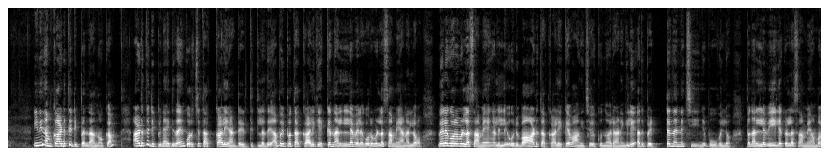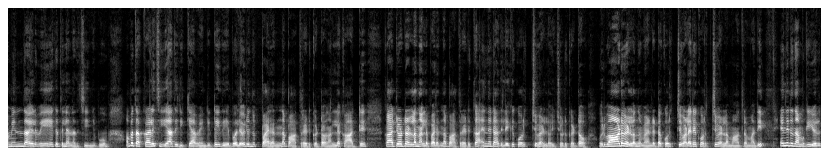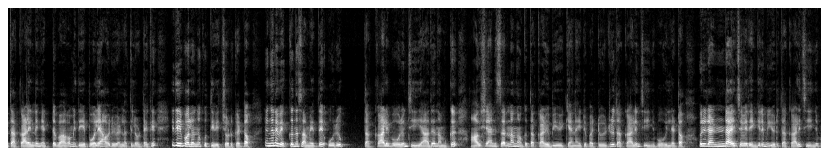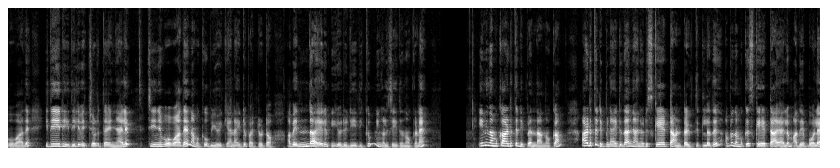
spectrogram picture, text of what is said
ഇനി നമുക്ക് അടുത്ത ടിപ്പ് എന്താണെന്ന് നോക്കാം. അടുത്ത ടിപ്പിനായിട്ട് ഇതായും കുറച്ച് തക്കാളിയാണ് എടുത്തിട്ടുള്ളത്. അപ്പോൾ ഇപ്പോൾ തക്കാളിക്കൊക്കെ നല്ല വില കുറവുള്ള സമയമാണല്ലോ വില കുറവുള്ള സമയങ്ങളിൽ ഒരുപാട് തക്കാളിയൊക്കെ വാങ്ങിച്ചു വെക്കുന്നവരാണെങ്കിൽ അത് പെട്ടെന്ന് തന്നെ ചീഞ്ഞ് പോവുമല്ലോ. അപ്പോൾ നല്ല വെയിലൊക്കെ ഉള്ള സമയമാകുമ്പം എന്തായാലും വേഗത്തിൽ തന്നെ അത് ചീഞ്ഞ് പോവും. അപ്പോൾ തക്കാളി ചെയ്യാതിരിക്കാൻ വേണ്ടിയിട്ട് ഇതേപോലെ ഒരു പരന്ന പാത്രം എടുക്കുക കേട്ടോ നല്ല കാറ്റ് കാറ്റോട്ടുള്ള നല്ല പരന്ന പാത്രം എടുക്കുക എന്നിട്ട് അതിലേക്ക് കുറച്ച് വെള്ളം ഒഴിച്ചു കൊടുക്കുക കേട്ടോ ഒരുപാട് വെള്ളമൊന്നും വേണ്ട കേട്ടോ കുറച്ച് വളരെ കുറച്ച് വെള്ളം മാത്രം മതി. എന്നിട്ട് നമുക്ക് ഈ ഒരു തക്കാളിന്റെ ഞെട്ട് ഭാഗം ഇതേപോലെ ആ ഒരു വെള്ളത്തിലോട്ടേക്ക് ഇതേപോലെ ഒന്ന് കുത്തി വെച്ച് കൊടുക്കുക കേട്ടോ ഇങ്ങനെ വെക്കുന്ന സമയത്ത് ഒരു തക്കാളി പോലും ചെയ്യാതെ നമുക്ക് ആവശ്യാനുസരണം നമുക്ക് തക്കാളി ഉപയോഗിക്കാനായിട്ട് പറ്റും. ഒരു തക്കാളിയും ചീഞ്ഞു പോവില്ല കേട്ടോ ഒരു രണ്ടാഴ്ച വരെയെങ്കിലും ഈ ഒരു തക്കാളി ചീഞ്ഞു പോവാതെ ഇതേ രീതിയിൽ വെച്ചു കൊടുത്തു കഴിഞ്ഞാൽ ചീഞ്ഞു പോവാതെ നമുക്ക് ഉപയോഗിക്കാനായിട്ട് പറ്റും കേട്ടോ അപ്പോൾ എന്തായാലും ഈ ഒരു രീതിക്കും നിങ്ങൾ ചെയ്ത് നോക്കണേ. ഇനി നമുക്ക് അടുത്ത ടിപ്പ് എന്താന്ന് നോക്കാം. അടുത്ത ടിപ്പിനായിട്ട് ഇതാ ഞാനൊരു സ്കേട്ടാണ് കേട്ടോ എടുത്തിട്ടുള്ളത്. അപ്പോൾ നമുക്ക് സ്കേട്ടായാലും അതേപോലെ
